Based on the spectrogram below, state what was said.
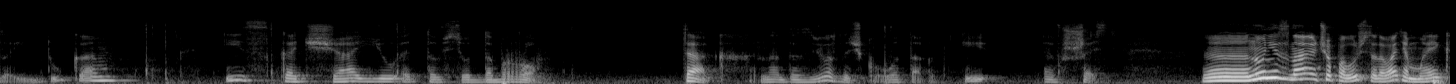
Зайду-ка. И скачаю это все добро. Так. Надо звездочку. Вот так вот. И F6. Э, ну, не знаю, что получится. Давайте make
